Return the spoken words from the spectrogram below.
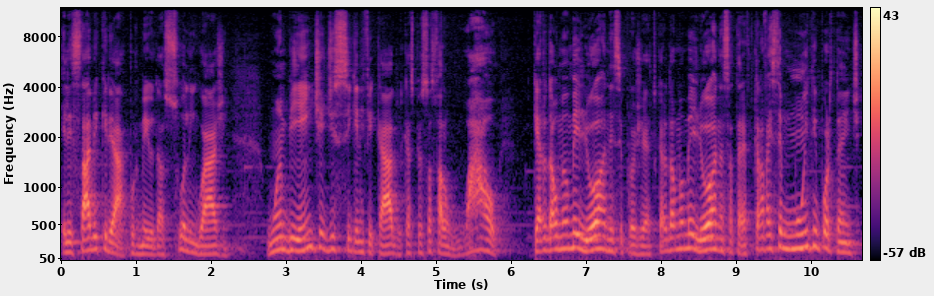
ele sabe criar, por meio da sua linguagem, um ambiente de significado que as pessoas falam, uau, quero dar o meu melhor nesse projeto, quero dar o meu melhor nessa tarefa, porque ela vai ser muito importante.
